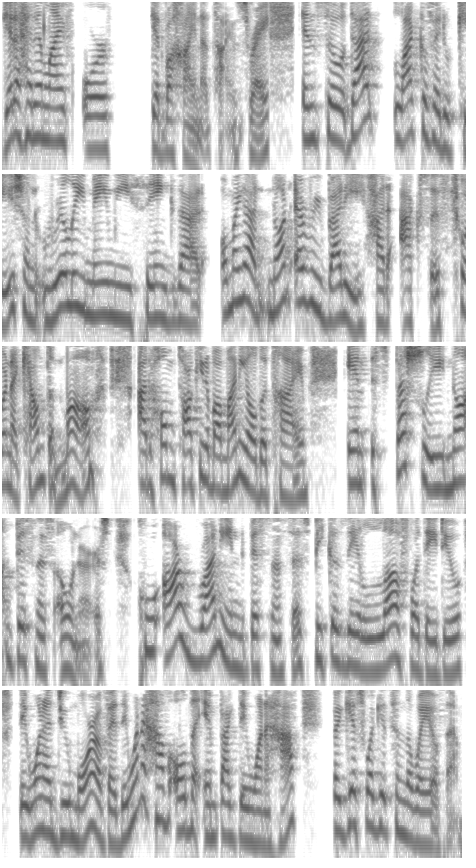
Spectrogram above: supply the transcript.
get ahead in life or get behind at times, right? And so that lack of education really made me think that, oh my God, not everybody had access to an accountant mom at home talking about money all the time. And especially not business owners who are running businesses because they love what they do. They want to do more of it. They want to have all the impact they want to have. But guess what gets in the way of them?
